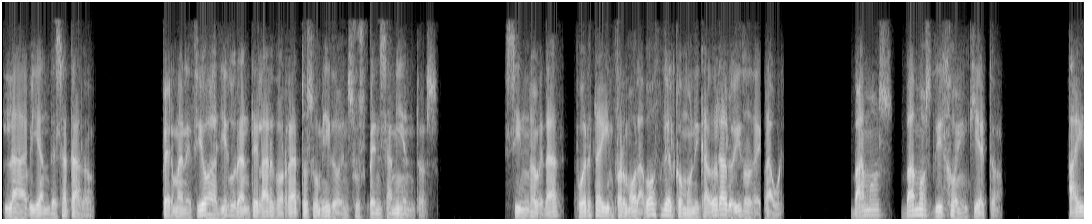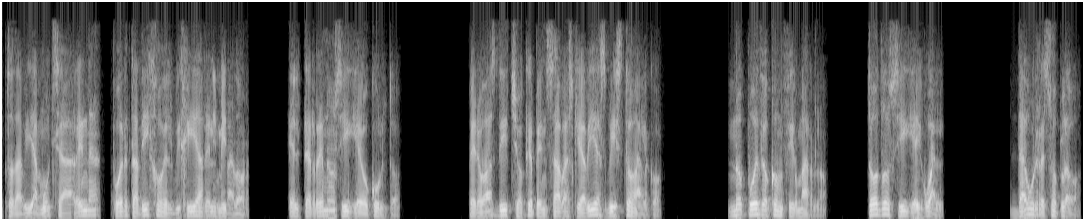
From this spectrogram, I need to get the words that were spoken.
La habían desatado. Permaneció allí durante largo rato sumido en sus pensamientos. Sin novedad, Puerta informó la voz del comunicador al oído de Cloud. Vamos, vamos, dijo inquieto. Hay todavía mucha arena, Puerta dijo el vigía del mirador. El terreno sigue oculto. Pero has dicho que pensabas que habías visto algo. No puedo confirmarlo. Todo sigue igual. Daur resopló.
